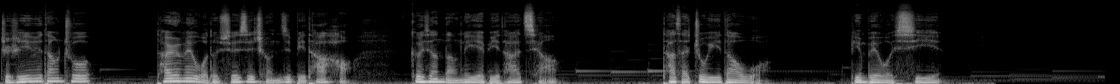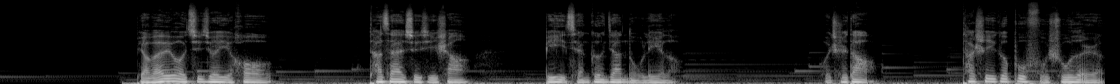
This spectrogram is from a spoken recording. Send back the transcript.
只是因为当初他认为我的学习成绩比他好，各项能力也比他强，他才注意到我，并被我吸引。表白被我拒绝以后，他在学习上比以前更加努力了。我知道，他是一个不服输的人。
